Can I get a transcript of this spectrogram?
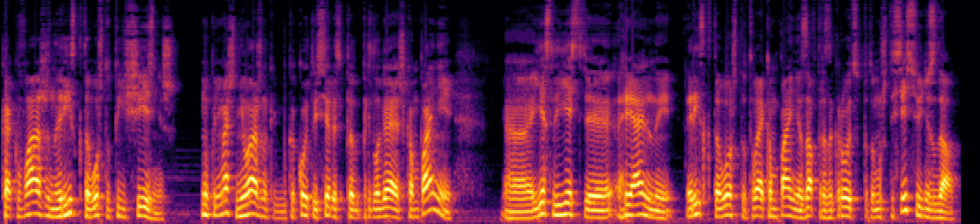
как важен риск того, что ты исчезнешь. Ну, понимаешь, неважно, как бы, какой ты сервис предлагаешь компании, э, если есть э, реальный риск того, что твоя компания завтра закроется, потому что ты сессию не сдал,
